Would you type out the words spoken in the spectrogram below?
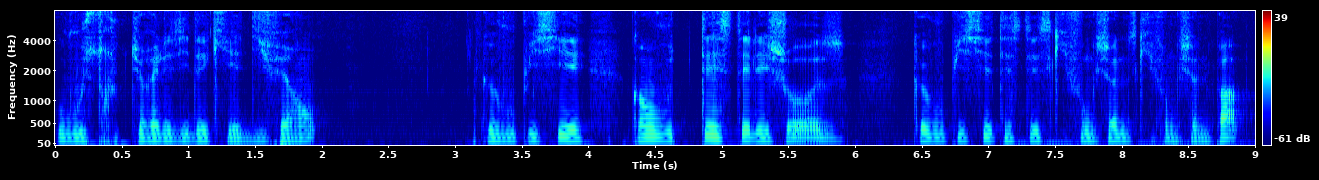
vous structurez les idées qui est différent, que vous puissiez, quand vous testez les choses, que vous puissiez tester ce qui fonctionne, ce qui ne fonctionne pas,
